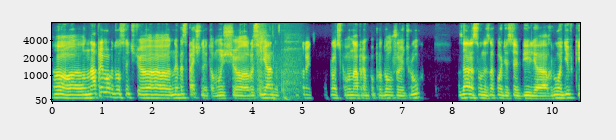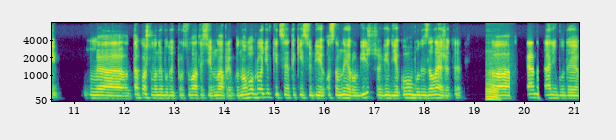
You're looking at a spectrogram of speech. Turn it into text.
О, напрямок досить е, небезпечний, тому що росіяни в Покровському напрямку продовжують рух. Зараз вони знаходяться біля Гродівки. Е, також вони будуть просуватися і в напрямку Новогродівки. Це такий собі основний рубіж, від якого буде залежати М. А, надалі буде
